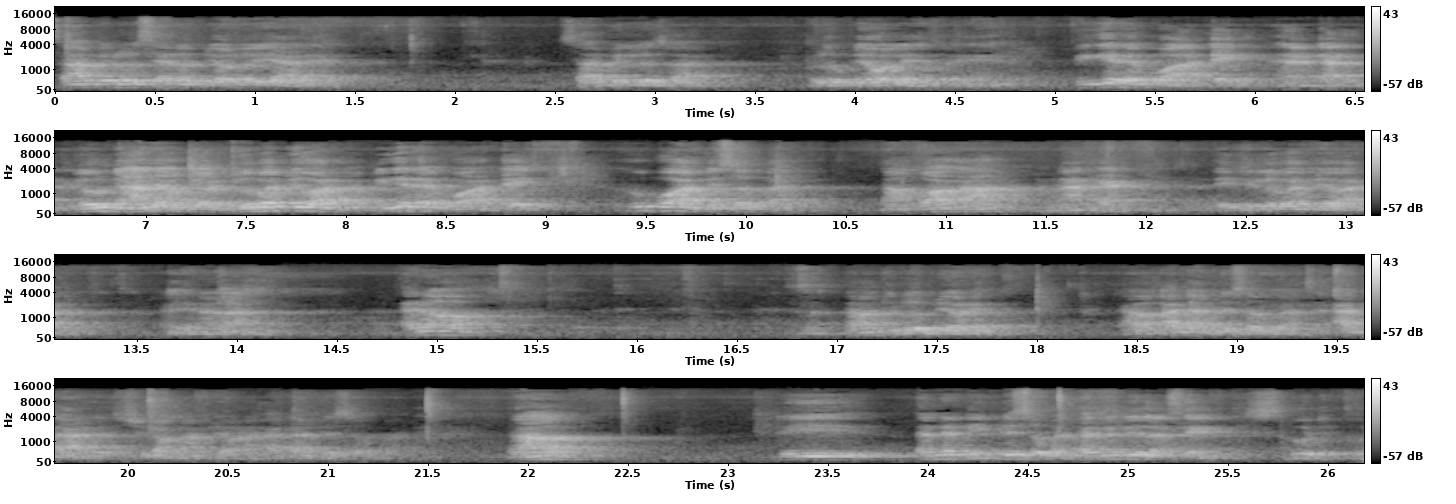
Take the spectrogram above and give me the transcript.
စာပေလို့ဆရာတို့ပြောလို့ရတယ်စာပေလို့ဆိုတာဘယ်လိုပြောလဲဆိုရင်ပြီးခဲ့တဲ့ဘဝအတိတ်အဲဒါဒီလိုနားလည်အောင်ပြောဒီလိုပဲပြောရတာပြီးခဲ့တဲ့ဘဝအတိတ်အခုဘဝပြစ္ဆုတ်ပန်နောက်ဘဝကအနာဂတ်ဒီဒီလိုပဲပြောရတာအဲကျွန်တော်ကအဲ့တော့နောက်ဒီလိုပြောတယ်ဒါအတ္တပစ္စုပ္ပန်အတ္တလို့ရှုတော့ကပြောတာအတ္တပစ္စုပ္ပန်နောက်ဒီ တဏှတိပစ္စုပ္ပန်တဏှတိဆိုရင်ခုခု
